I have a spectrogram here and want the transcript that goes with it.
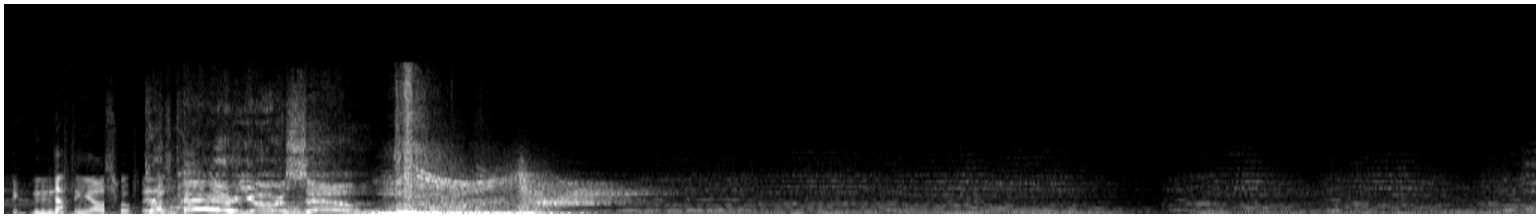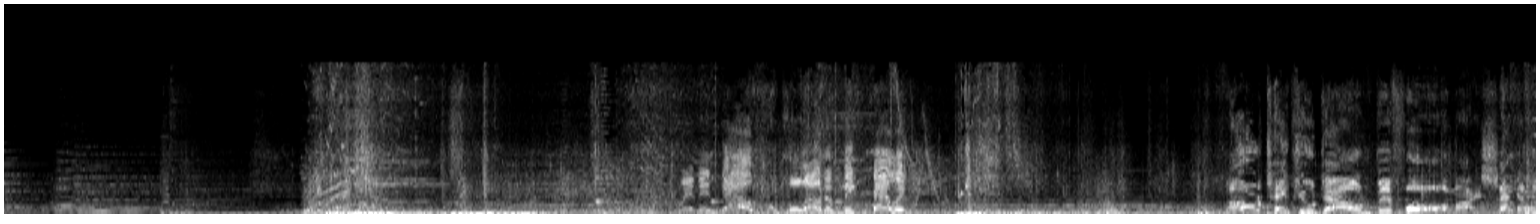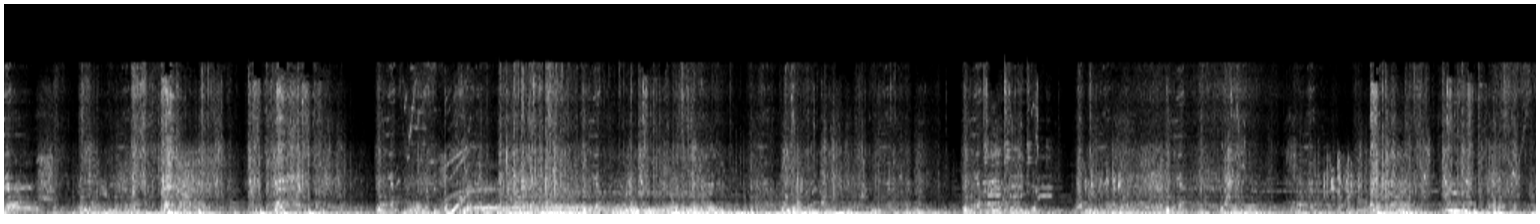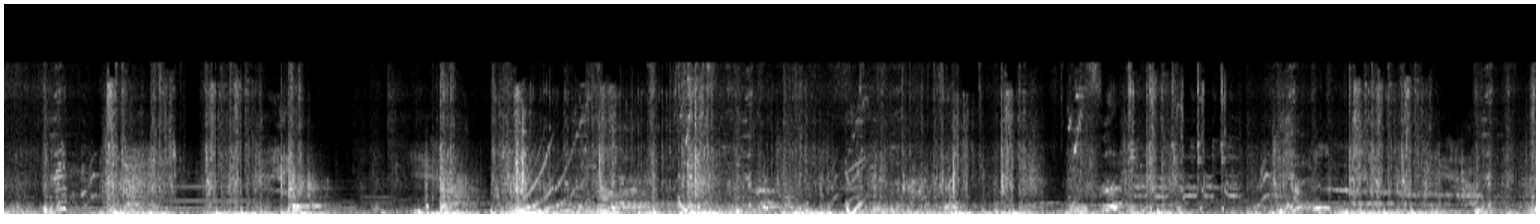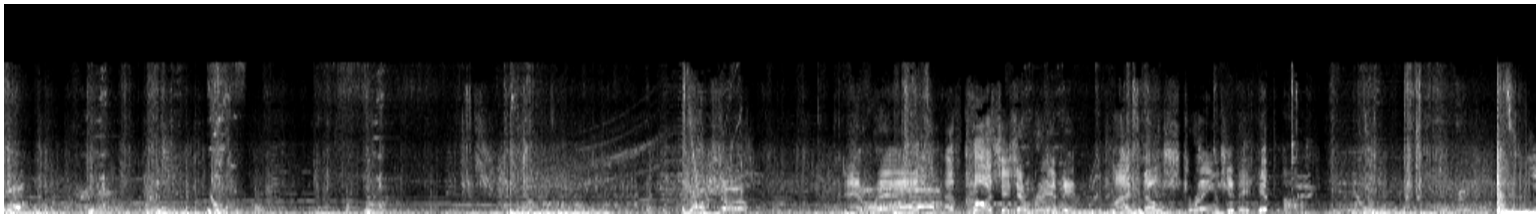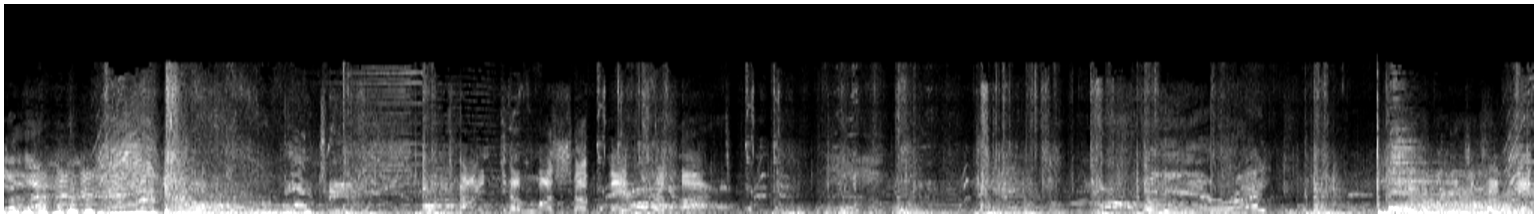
Like nothing else will play Prepare yourselves! You down before my second lunch.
